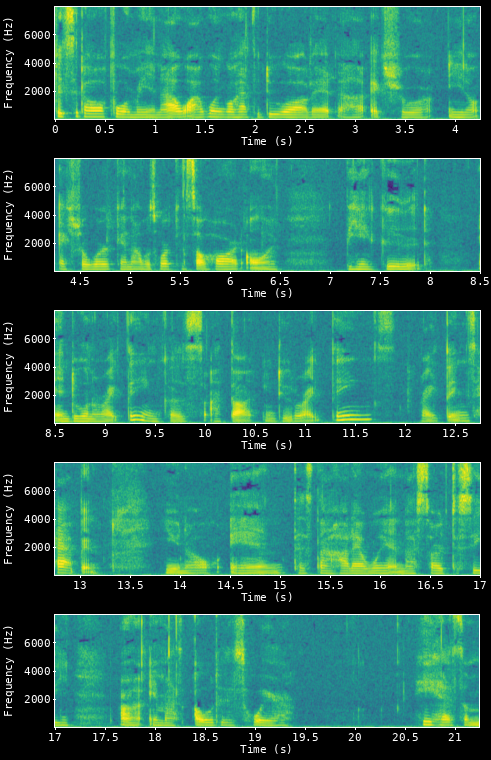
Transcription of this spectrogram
fix it all for me, and I, I wasn't gonna have to do all that uh, extra, you know, extra work. And I was working so hard on being good and doing the right thing because I thought you do the right things, right things happen, you know. And that's not how that went. And I started to see uh, in my oldest where he had some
